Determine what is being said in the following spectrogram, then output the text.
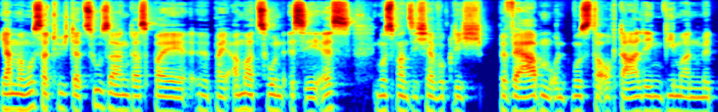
Ja, man muss natürlich dazu sagen, dass bei, äh, bei Amazon SES e muss man sich ja wirklich bewerben und muss da auch darlegen, wie man mit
